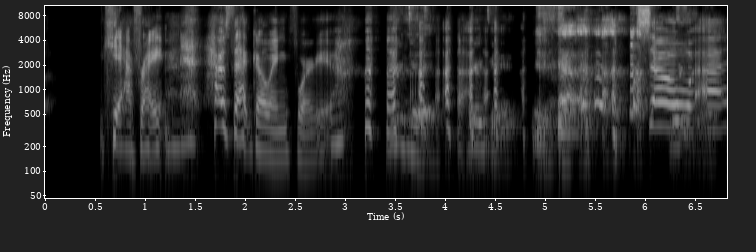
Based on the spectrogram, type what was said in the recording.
yeah, right. How's that going for you? You're good. You're good. so, uh,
